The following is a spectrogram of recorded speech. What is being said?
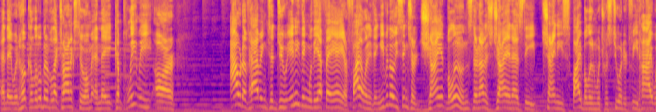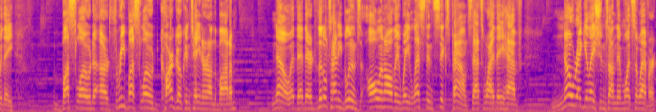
and they would hook a little bit of electronics to them and they completely are out of having to do anything with the FAA or file anything even though these things are giant balloons they're not as giant as the Chinese spy balloon which was 200 feet high with a busload or three busload cargo container on the bottom. No they're, they're little tiny balloons. All in all they weigh less than six pounds. That's why they have no regulations on them whatsoever.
